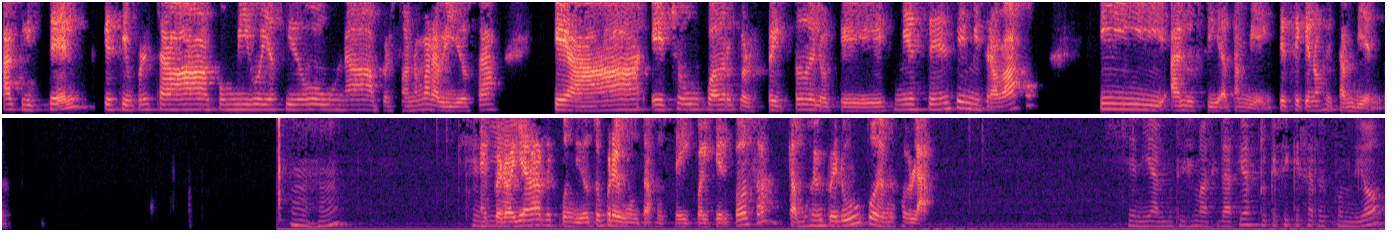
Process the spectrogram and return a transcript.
a Cristel, que siempre está conmigo y ha sido una persona maravillosa que ha hecho un cuadro perfecto de lo que es mi esencia y mi trabajo, y a Lucía también, que sé que nos están viendo. Espero haya respondido tu pregunta, José, y cualquier cosa, estamos en Perú, podemos hablar. Genial, muchísimas gracias. Creo que sí que se respondió.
